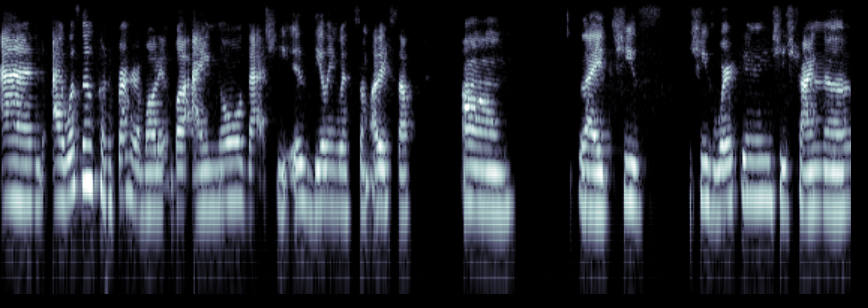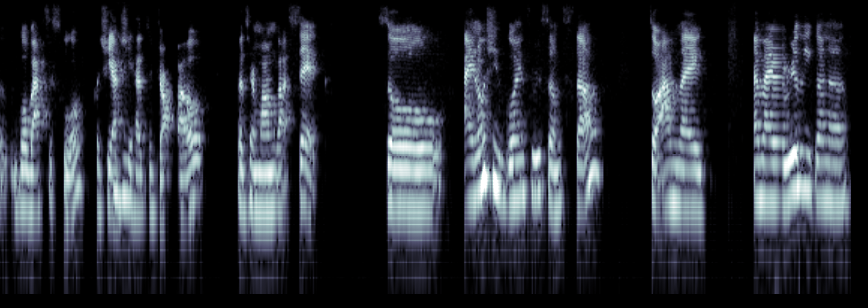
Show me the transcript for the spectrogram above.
And I was going to confront her about it, but I know that she is dealing with some other stuff. Um, like she's she's working. She's trying to go back to school because she actually mm-hmm. had to drop out because her mom got sick. So I know she's going through some stuff. So I'm like, am I really gonna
